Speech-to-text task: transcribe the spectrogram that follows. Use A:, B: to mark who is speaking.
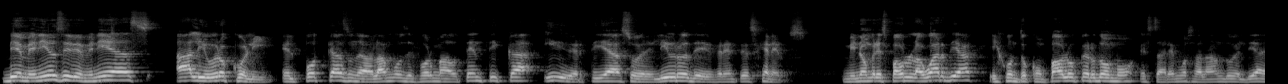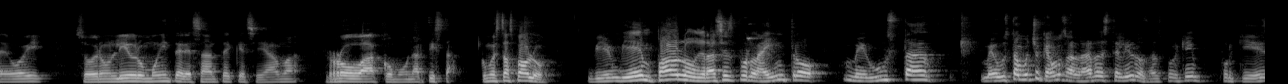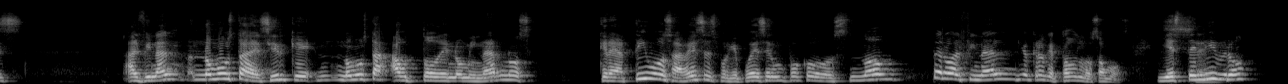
A: Bienvenidos y bienvenidas a Librócoli, el podcast donde hablamos de forma auténtica y divertida sobre libros de diferentes géneros. Mi nombre es Pablo Laguardia y junto con Pablo Perdomo estaremos hablando el día de hoy sobre un libro muy interesante que se llama Roba como un artista. ¿Cómo estás, Pablo?
B: Bien, bien, Pablo, gracias por la intro. Me gusta, me gusta mucho que vamos a hablar de este libro, ¿sabes por qué? Porque es, al final, no me gusta decir que, no me gusta autodenominarnos creativos a veces, porque puede ser un poco snob, pero al final yo creo que todos lo somos. Y este libro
